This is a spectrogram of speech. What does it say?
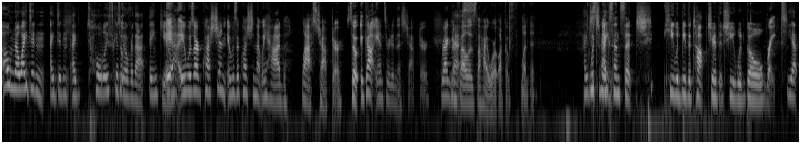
Oh, no, I didn't. I didn't. I totally skipped So- over that. Thank you. It, it was our question. It was a question that we had last chapter, so it got answered in this chapter. Ragnor Fell Yes. is the High Warlock of London. I just, Which makes I, sense that sh he would be the top tier that she would go Right. Yep.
